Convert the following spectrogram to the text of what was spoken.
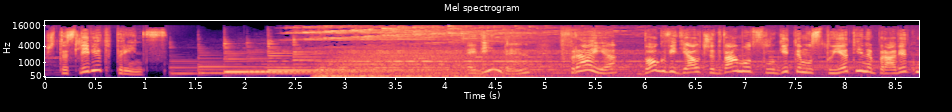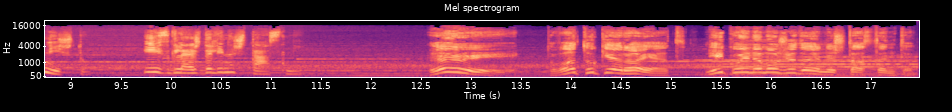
Щастливият принц Един ден в рая Бог видял, че двама от слугите му стоят и не правят нищо. И изглеждали нещастни. Ей, това тук е раят. Никой не може да е нещастен тук.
